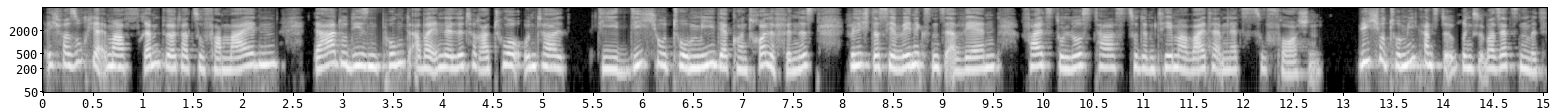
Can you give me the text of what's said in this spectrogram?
Ich versuche ja immer Fremdwörter zu vermeiden, da du diesen Punkt aber in der Literatur unter die Dichotomie der Kontrolle findest, will ich das hier wenigstens erwähnen, falls du Lust hast, zu dem Thema weiter im Netz zu forschen. Dichotomie kannst du übrigens übersetzen mit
